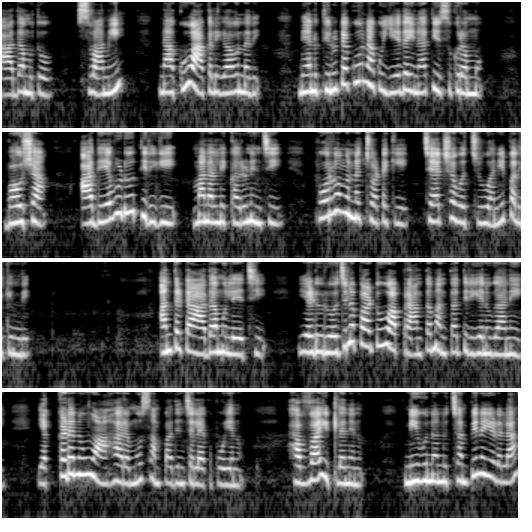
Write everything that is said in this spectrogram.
ఆదాముతో స్వామి నాకు ఆకలిగా ఉన్నది. నేను తినుటకు నాకు ఏదైనా తీసుకురమ్ము. బహుశా ఆ దేవుడు తిరిగి మనల్ని కరుణించి పూర్వమున్న చోటకి చేర్చవచ్చు అని పలికింది. అంతటా ఆదాము లేచి ఏడు రోజుల పాటు ఆ ప్రాంతం అంతా తిరిగాను గాని ఎక్కడనూ ఆహారము సంపాదించలేకపోయాను. హవ్వ ఇట్లనెను నీవు నన్ను చంపిన ఎడల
